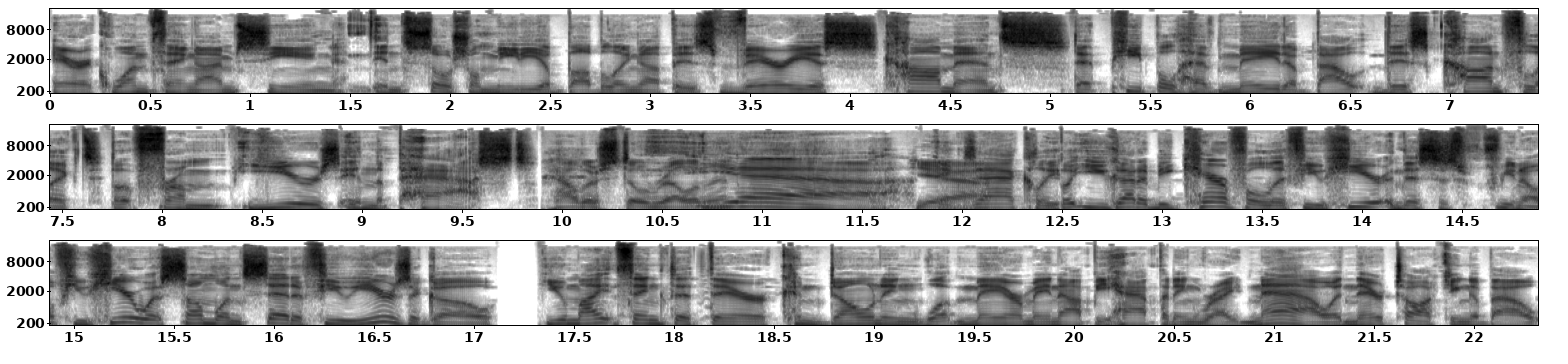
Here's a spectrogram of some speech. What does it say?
Eric, one thing I'm seeing in social media bubbling up is various comments that people have made about this conflict, but from years in the past. How they're still relevant? Yeah, yeah. exactly. But you got to be careful if you hear, and this is, you know, if you hear what someone said a few years ago, you might think that they're condoning what may or may not be happening right now. And they're talking about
